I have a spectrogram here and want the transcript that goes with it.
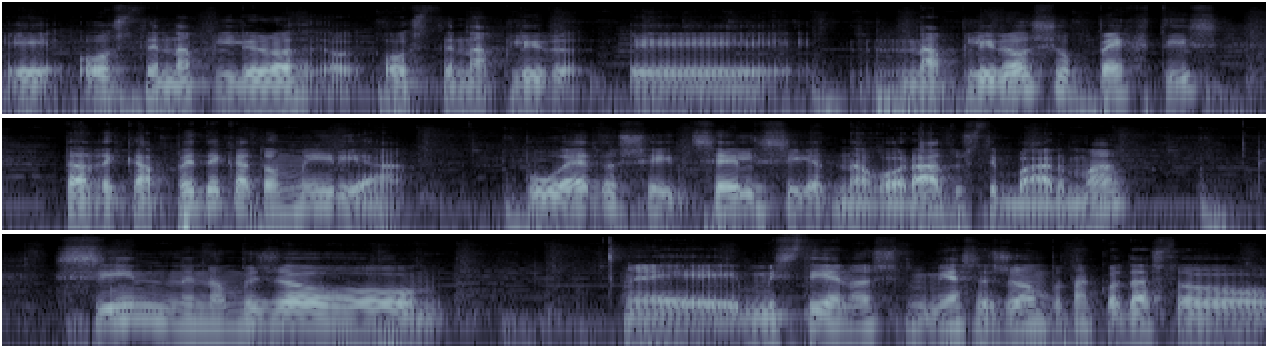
ε, ώστε, να, πληρω, ώστε να, πληρω, ε, να πληρώσει ο παίχτης τα 15 εκατομμύρια που έδωσε η Chelsea για την αγορά του στην Πάρμα συν νομίζω ε, μισθή ενός μια σεζόν που ήταν κοντά στο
